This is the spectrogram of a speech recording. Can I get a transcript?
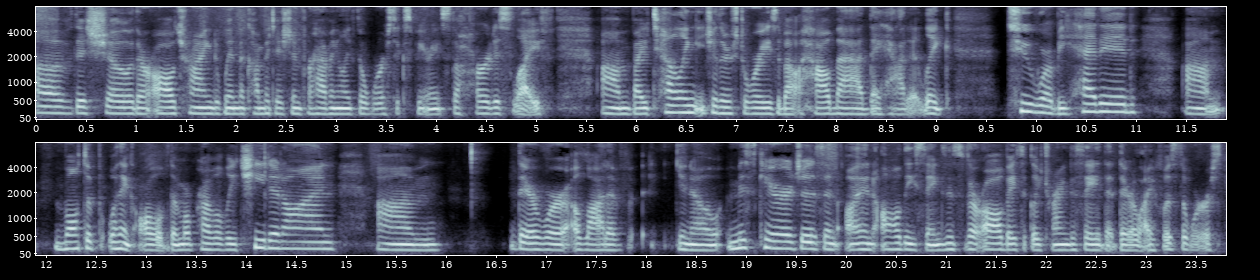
of this show, they're all trying to win the competition for having like the worst experience, the hardest life, um, by telling each of their stories about how bad they had it. Like two were beheaded, um, multiple, I think all of them were probably cheated on. Um, there were a lot of you know miscarriages and and all these things. And so they're all basically trying to say that their life was the worst.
